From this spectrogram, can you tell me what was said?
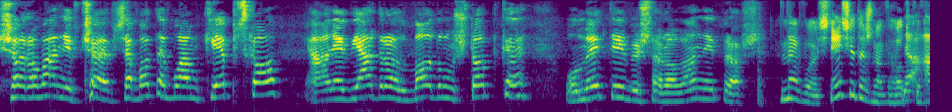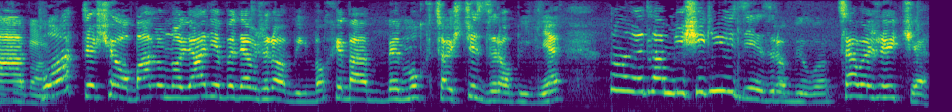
Szorowany wczoraj, w sobotę byłam kiepsko, ale wiadro z wodą, szczotkę, umyty, wyszorowany, proszę. No właśnie, ja się też na No, wychodku a wychowałam. płotce się obalą, no ja nie będę już robić, bo chyba by mógł coś ty zrobić, nie? No ale dla mnie się nic nie zrobiło, całe życie.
